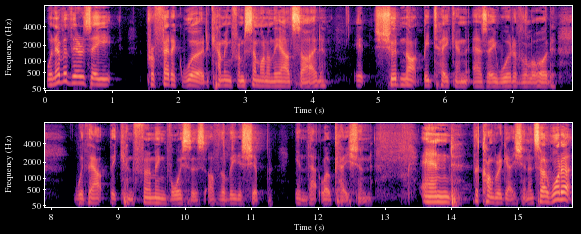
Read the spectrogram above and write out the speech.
whenever there's a prophetic word coming from someone on the outside, it should not be taken as a word of the Lord without the confirming voices of the leadership in that location and the congregation. And so I want to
